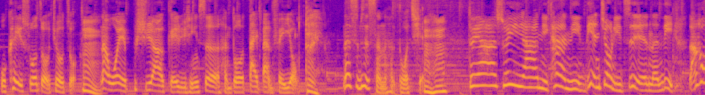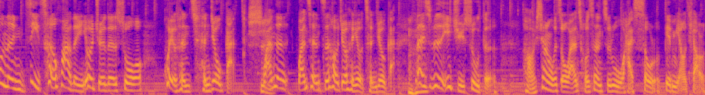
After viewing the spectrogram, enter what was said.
我可以说走就走。嗯，那我也不需要给旅行社很多代办费用。对，那是不是省了很多钱？嗯哼，对呀、啊。所以呀、啊，你看你练就你自己的能力，然后呢，你自己策划的，你又觉得说会有很成就感。是，完了完成之后就很有成就感。嗯、那你是不是一举数得？好像我走完朝圣之路，我还瘦了，变苗条了，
